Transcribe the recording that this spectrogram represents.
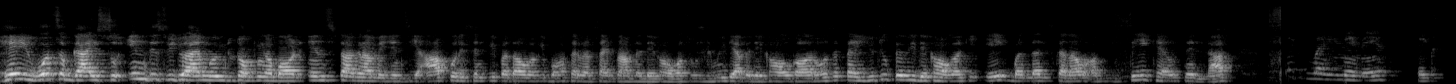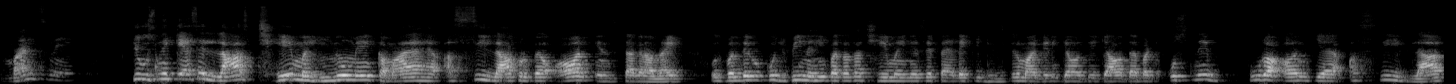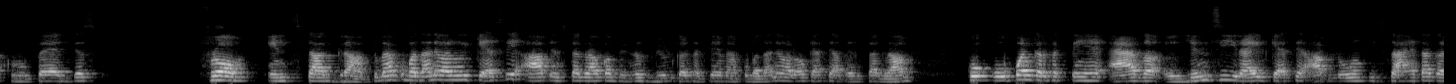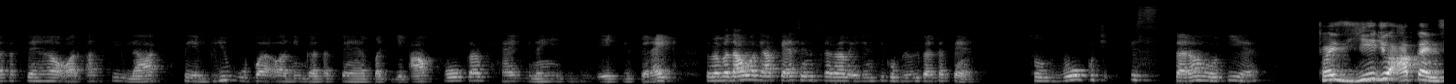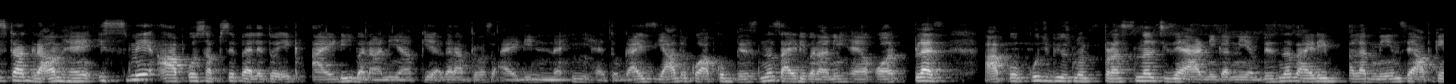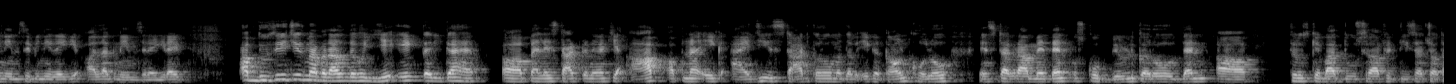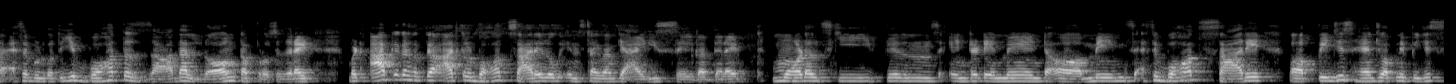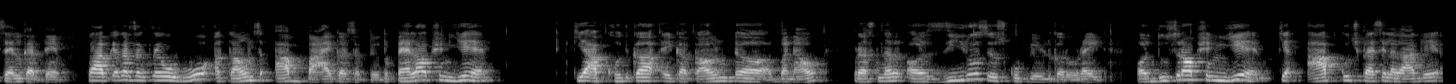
Hey, what's up guys? So in this video I am going to talking about Instagram agency. आपको recently पता होगा कि बहुत सारे वेबसाइट में आपने देखा होगा सोशल मीडिया पे देखा होगा और हो सकता है यूट्यूब पे भी देखा होगा कि एक बंदा जिसका नाम अभिषेक है उसने लास्ट सिक्स महीने में सिक्स मंथ्स में कि उसने कैसे लास्ट छह महीनों में कमाया है अस्सी लाख रुपए ऑन इंस्टाग्राम राइट उस बंदे को कुछ भी नहीं पता था छह महीने से पहले कि डिजिटल मार्केटिंग क्या होती है क्या होता है बट उसने पूरा अर्न किया है अस्सी लाख रुपए जस्ट फ्रॉम इंस्टाग्राम तो मैं आपको बताने वाला हूँ कि कैसे आप इंस्टाग्राम का बिज़नेस बिल्ड कर सकते हैं। मैं आपको बताने वाला हूँ कैसे आप इंस्टाग्राम को ओपन कर सकते हैं एज अ एजेंसी राइट कैसे आप लोगों की सहायता कर सकते हैं और 80 लाख से भी ऊपर अर्निंग कर सकते हैं। बट ये आप फोकस है कि नहीं किसी एक चीज़ पे राइट तो मैं बताऊँगा कि आप कैसे इंस्टाग्राम एजेंसी को बिल्ड कर सकते हैं। सो so, वो कुछ इस तरह होती है तो ये जो आपका इंस्टाग्राम है, इसमें आपको सबसे पहले तो एक आईडी बनानी है आपकी, अगर आपके पास आईडी नहीं है तो। गाइज़ याद रखो, आपको बिज़नेस आईडी बनानी है और प्लस आपको कुछ भी उसमें पर्सनल चीज़ें ऐड नहीं करनी है। बिज़नेस आईडी अलग नेम से, आपके नेम से भी नहीं रहेगी, अलग नेम से रहेगी राइट अब दूसरी चीज़ मैं बता दूँ, देखो, ये एक तरीका है पहले स्टार्ट करने का कि आप अपना एक आईजी स्टार्ट करो मतलब एक अकाउंट खोलो इंस्टाग्राम में देन उसको बिल्ड करो देन फिर उसके बाद दूसरा, फिर तीसरा, चौथा, ऐसे बिल्ड करते तो ये बहुत ज़्यादा लॉन्ग टर्म प्रोसेस है राइट बट आप क्या कर सकते हो, आजकल बहुत सारे लोग इंस्टाग्राम के आईडी सेल करते हैं राइट मॉडल्स की फिल्म्स एंटरटेनमेंट मीम्स ऐसे बहुत सारे पेजेस हैं जो अपने पेजेस सेल करते हैं। तो आप क्या कर सकते हो, वो अकाउंट्स आप बाय कर सकते हो। तो पहला ऑप्शन ये है कि आप खुद का एक अकाउंट बनाओ पर्सनल और ज़ीरो से उसको बिल्ड करो राइट और दूसरा ऑप्शन ये है कि आप कुछ पैसे लगा के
